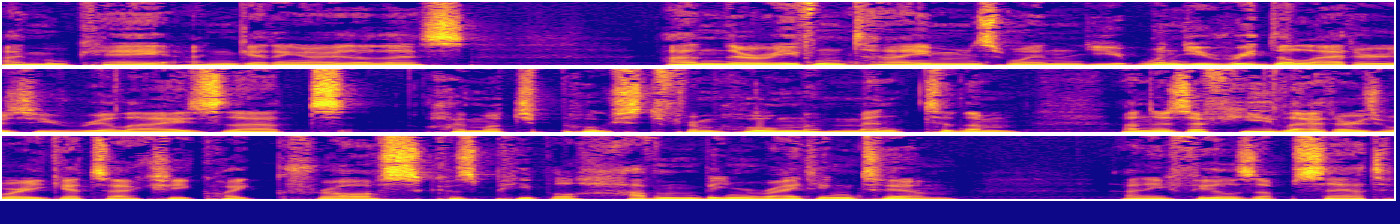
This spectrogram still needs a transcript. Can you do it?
I'm okay. I'm getting out of this. And there are even times when you when you read the letters, you realize that how much post from home meant to them. And there's a few letters where he gets actually quite cross because people haven't been writing to him and he feels upset.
